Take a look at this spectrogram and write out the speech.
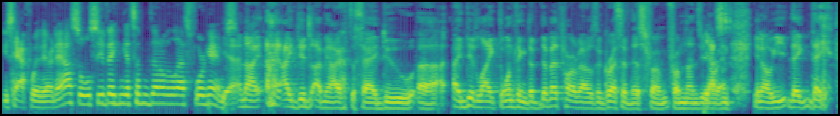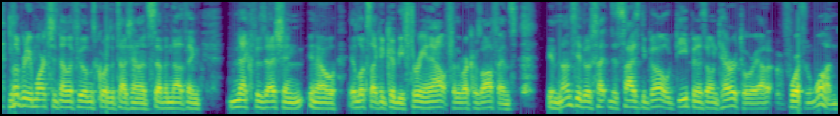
he's halfway there now. So we'll see if they can get something done over the last four games. Yeah, and I, I did. I mean, I have to say, I do. Uh, I did like the one thing. The, the, best part about it was aggressiveness from from Nunzio. Yes. And you know, they they Liberty marches down the field and scores a touchdown at seven nothing. Next possession, you know, it looks like it could be three and out for the Rutgers offense. If Nunzio decides to go deep in his own territory, out of fourth and one,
